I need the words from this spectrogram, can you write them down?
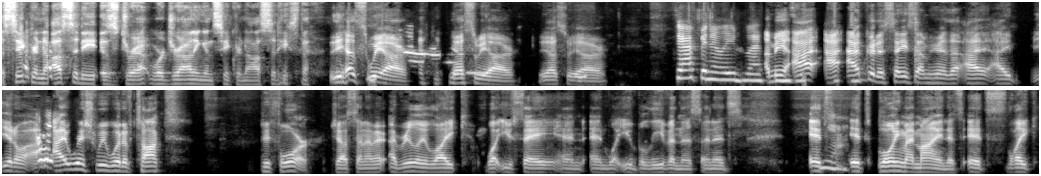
synchronicity is dra- we're drowning in synchronicities. now. Yes, we are. Yes, we are. Yes, we are. Definitely blessed. I mean, I, I I'm going to say something here that I I you know I, I wish we would have talked before, Justin. I, I really like what you say and and what you believe in this, and it's it's Yeah. it's blowing my mind. It's it's like it-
